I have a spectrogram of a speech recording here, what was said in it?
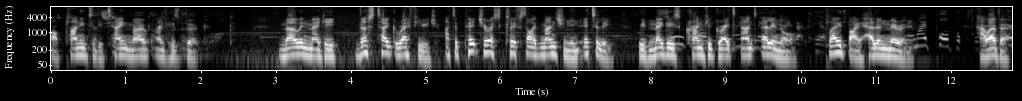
are planning to detain Mo and his book. Mo and Meggie thus take refuge at a picturesque cliffside mansion in Italy with Meggie's cranky great aunt Eleanor, played by Helen Mirren. However,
